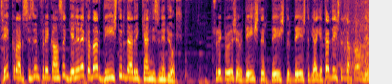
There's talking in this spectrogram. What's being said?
tekrar sizin frekansa gelene kadar değiştir derdik kendisine diyor. Sürekli böyle şey değiştir değiştir değiştir ya yeter değiştireceğim tamam diye.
